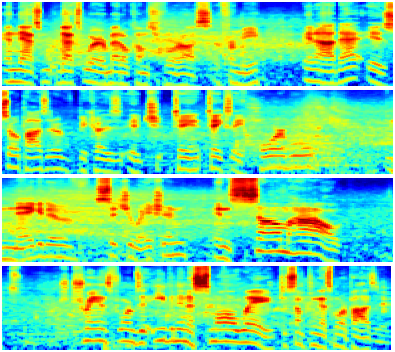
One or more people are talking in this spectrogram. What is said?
And that's that's where metal comes for us for me. And uh, that is so positive because it takes a horrible negative situation and somehow transforms it even in a small way to something that's more positive.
